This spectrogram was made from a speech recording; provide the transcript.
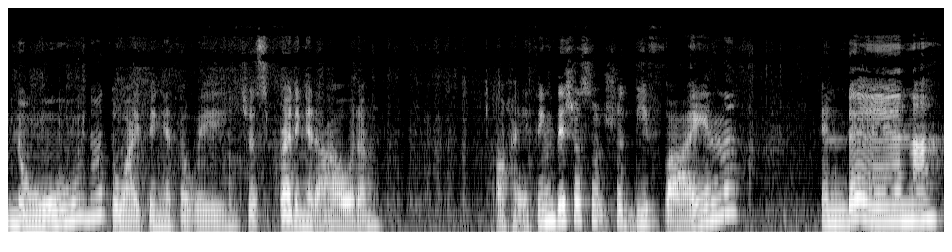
No, not wiping it away. Just spreading it out. Okay, I think this should, should be fine. And then,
